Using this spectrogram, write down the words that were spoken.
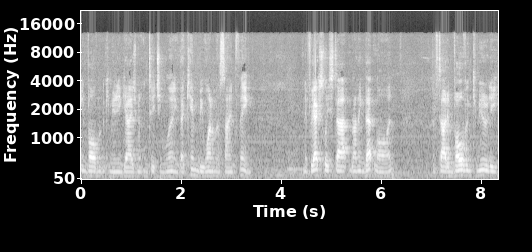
involvement community engagement and teaching and learning. They can be one and the same thing. And if we actually start running that line and start involving community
